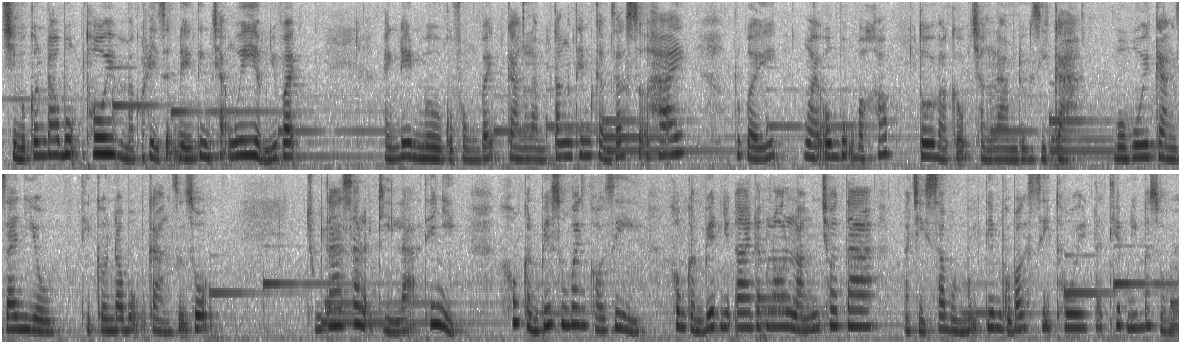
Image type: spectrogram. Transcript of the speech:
chỉ một cơn đau bụng thôi mà có thể dẫn đến tình trạng nguy hiểm như vậy. Ánh đèn mờ của phòng bệnh càng làm tăng thêm cảm giác sợ hãi. Lúc ấy, ngoài ôm bụng và khóc, tôi và cậu chẳng làm được gì cả. Mồ hôi càng ra nhiều thì cơn đau bụng càng dữ dội. Chúng ta sao lại kỳ lạ thế nhỉ? Không cần biết xung quanh có gì Không cần biết những ai đang lo lắng cho ta Mà chỉ sau một mũi tiêm của bác sĩ thôi đã thiếp đi mất rồi.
